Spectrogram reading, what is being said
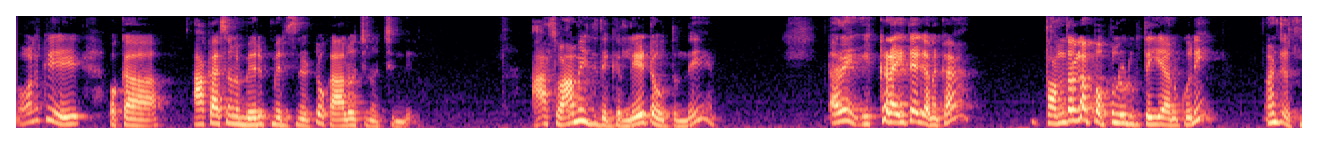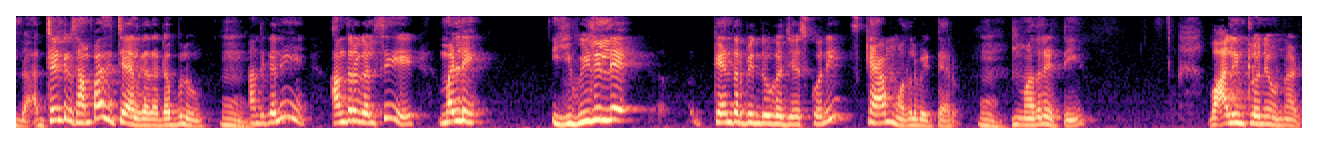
వాళ్ళకి ఒక ఆకాశంలో మెరుపు మెరిసినట్టు ఒక ఆలోచన వచ్చింది ఆ స్వామీజీ దగ్గర లేట్ అవుతుంది అదే ఇక్కడైతే గనక తొందరగా పప్పులు ఉడుకుతాయి అనుకుని అంటే అర్జెంటుగా సంపాదించేయాలి కదా డబ్బులు. అందుకని అందరూ కలిసి మళ్ళీ ఈ వీళ్ళే కేంద్ర బిందువుగా చేసుకొని స్కామ్ మొదలుపెట్టారు. మొదలెట్టి వాళ్ళ ఇంట్లోనే ఉన్నాడు.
